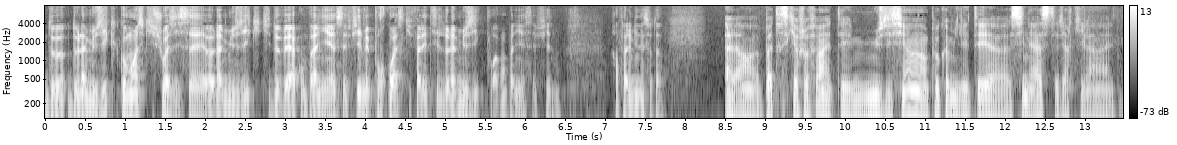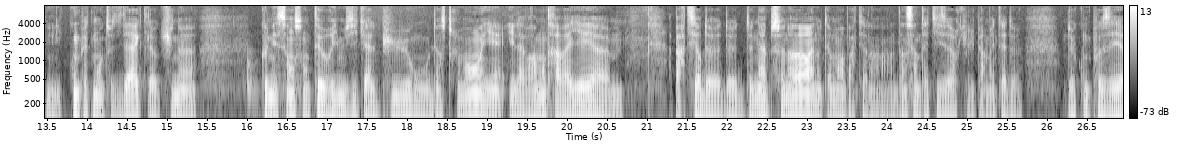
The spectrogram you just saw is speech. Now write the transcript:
de, la musique. Comment est-ce qu'il choisissait la musique qui devait accompagner ses films et pourquoi est-ce qu'il fallait-il de la musique pour accompagner ses films? Raphaël Minnesota. Alors, Patrice Kirchhofer était musicien un peu comme il était euh, cinéaste, c'est-à-dire qu'il est complètement autodidacte, il n'a aucune euh, connaissance en théorie musicale pure ou d'instruments, et il a vraiment travaillé à partir de, nappes sonores, et notamment à partir d'un synthétiseur qui lui permettait de, composer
